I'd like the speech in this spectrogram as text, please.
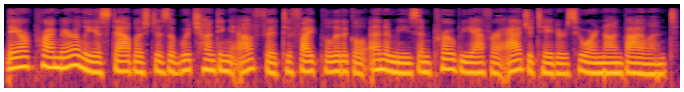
They are primarily established as a witch hunting outfit to fight political enemies and pro Biafra agitators who are nonviolent.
